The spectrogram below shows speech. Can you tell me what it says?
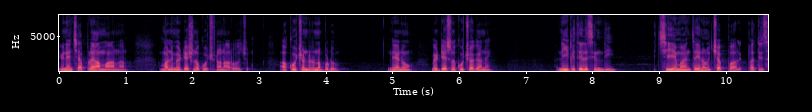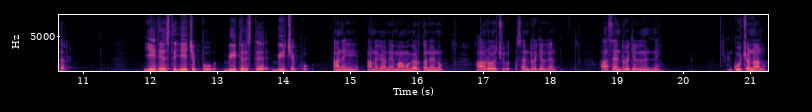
ఇవి నేను చెప్పలేను అమ్మా అన్నాను. మళ్ళీ మెడిటేషన్లో కూర్చున్నాను ఆ రోజు. ఆ కూర్చుంటున్నప్పుడు నేను మెడిటేషన్లో కూర్చోగానే నీకు తెలిసింది చేయమంతైనా నువ్వు చెప్పాలి ప్రతిసారి. ఏ తెలిస్తే ఏ చెప్పు బి తెలిస్తే బి చెప్పు అని అనగానే మా అమ్మగారితో నేను ఆ రోజు సెంటర్కి వెళ్ళాను. ఆ సెంటర్కి వెళ్ళిన వెంటనే కూర్చున్నాను.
